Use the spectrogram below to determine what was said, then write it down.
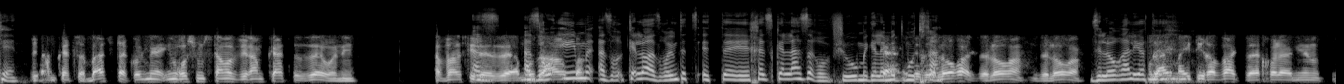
כן. אבירם כץ הבסטה, כל מיני, אם רושמים סתם אבירם כץ, אז זהו, אני עברתי אז- לאיזה עמוד אז ארבע. רואים, אז, כן, לא, אז רואים את, את אה, חזקאל לזרוב, שהוא מגלם את כן, דמותך. זה לא רע, זה לא רע, זה לא רע. זה לא רע להיות... אולי אם הייתי רווק זה היה יכול לעניין אותי.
